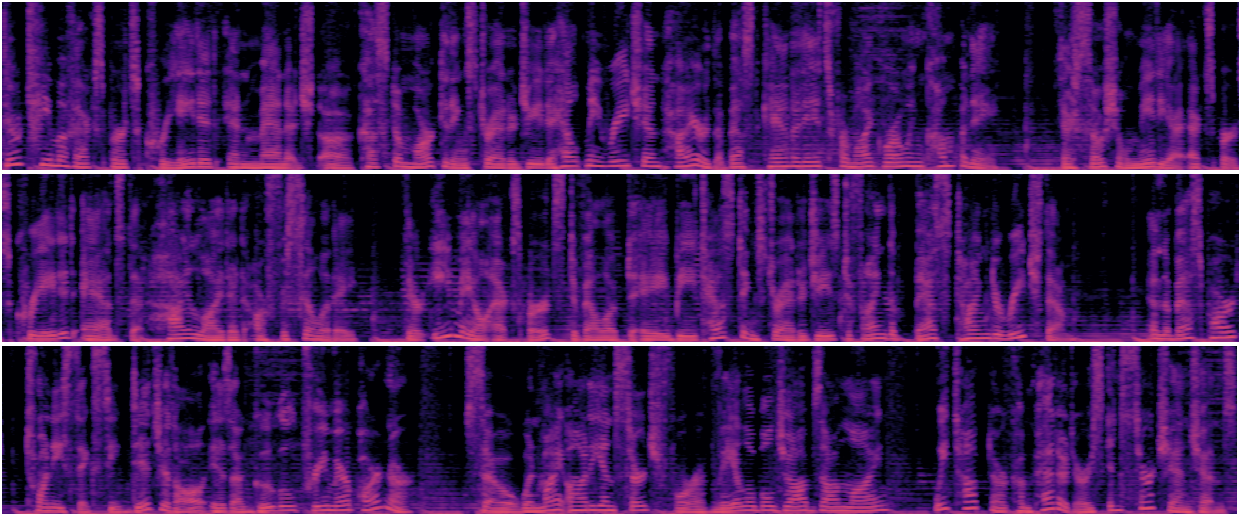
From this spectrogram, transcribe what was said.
Their team of experts created and managed a custom marketing strategy to help me reach and hire the best candidates for my growing company. Their social media experts created ads that highlighted our facility. Their email experts developed A-B testing strategies to find the best time to reach them. And the best part, 2060 Digital is a Google Premier partner. So when my audience searched for available jobs online, we topped our competitors in search engines.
